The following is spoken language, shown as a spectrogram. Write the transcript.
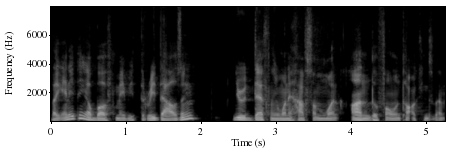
Like anything above maybe 3,000, you definitely want to have someone on the phone talking to them.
